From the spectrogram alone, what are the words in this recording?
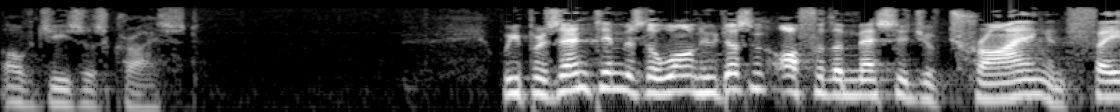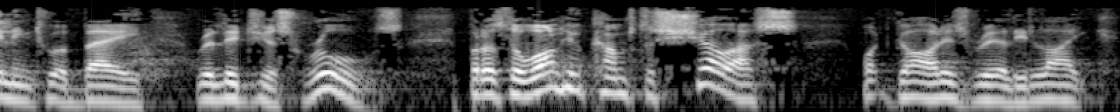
of Jesus Christ. We present him as the one who doesn't offer the message of trying and failing to obey religious rules, but as the one who comes to show us what God is really like.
